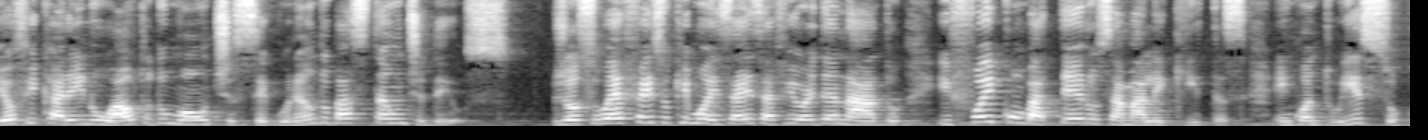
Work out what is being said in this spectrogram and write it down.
Eu ficarei no alto do monte segurando o bastão de Deus. Josué fez o que Moisés havia ordenado e foi combater os Amalequitas. Enquanto isso,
